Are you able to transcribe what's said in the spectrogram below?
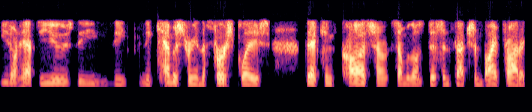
you don't have to use the the, the chemistry in the first place that can cause some, of those disinfection byproducts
